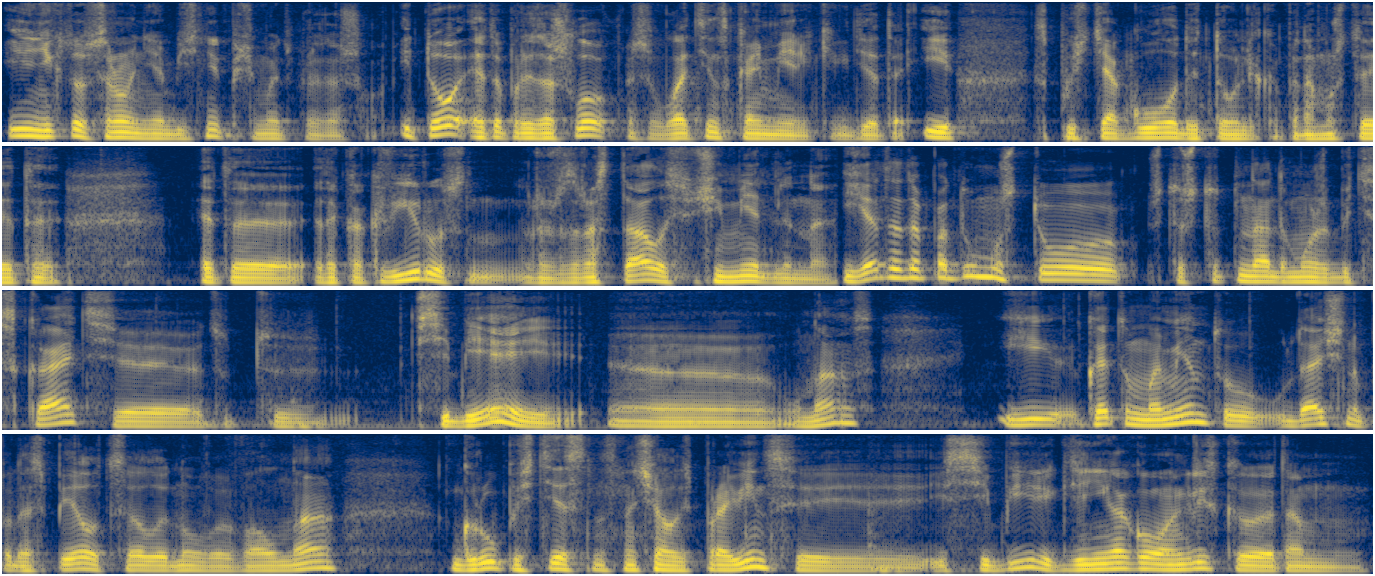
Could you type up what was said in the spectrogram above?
и никто все равно не объяснит, почему это произошло. И то это произошло в Латинской Америке где-то. И спустя годы только, потому что это, это, это как вирус разрасталось очень медленно. И я тогда подумал, что, что что-то надо, может быть, искать э, тут, э, в себе и э, у нас. И к этому моменту удачно подоспела целая новая волна групп, естественно, сначала из провинции, из Сибири, где никакого английского там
